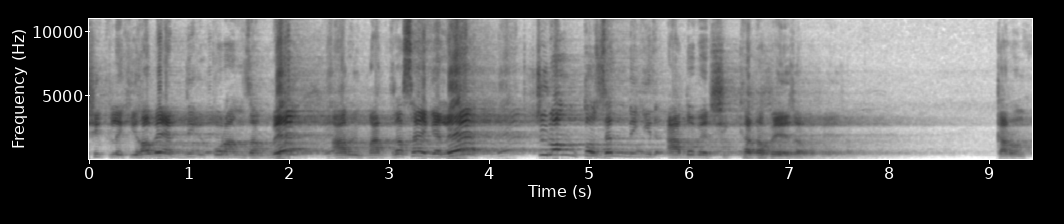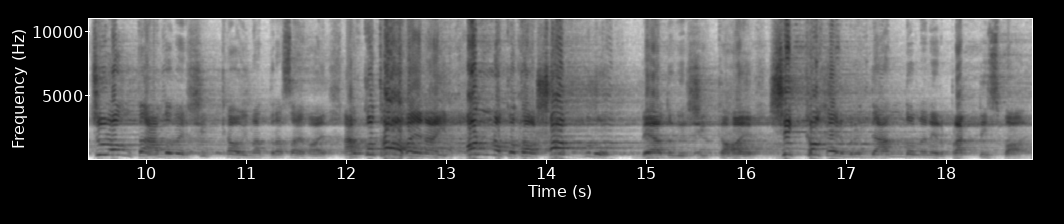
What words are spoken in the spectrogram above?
শিখলে কি হবে? একদিকে কোরআন জানবে, আর ওই মাদ্রাসায় গেলে চূড়ান্ত জেন্দিগির আদবের শিক্ষাটা পেয়ে যাবে। কারণ চূড়ান্ত আদবের শিক্ষা ওই মাদ্রাসায় হয়, আর কোথাও হয় নাই, অন্য কোথাও সবগুলো বেয়াদবির শিক্ষা হয়। শিক্ষকের বিরুদ্ধে আন্দোলনের প্র্যাকটিস পায়।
